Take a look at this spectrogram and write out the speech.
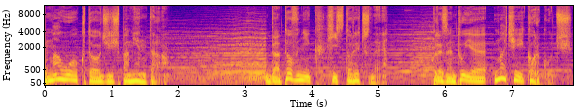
Mało kto dziś pamięta. Datownik historyczny prezentuje Maciej Korkuć.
